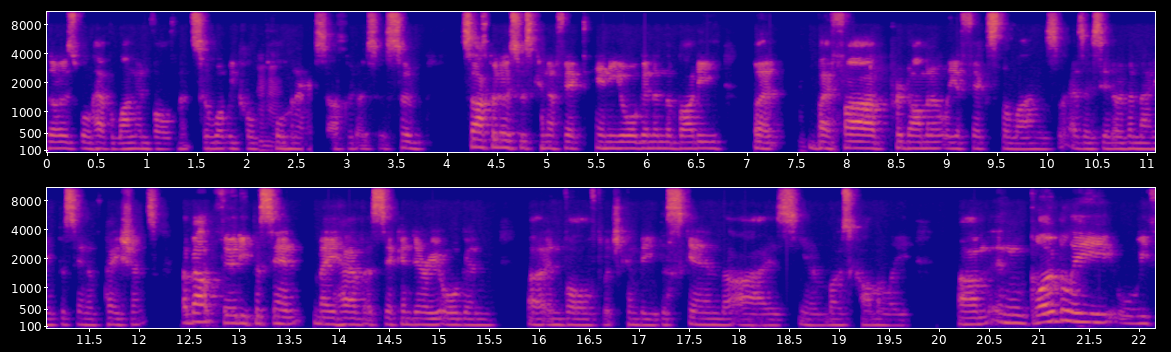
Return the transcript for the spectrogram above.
those will have lung involvement, so what we call mm-hmm. pulmonary sarcoidosis. So sarcoidosis can affect any organ in the body, but by far predominantly affects the lungs. As I said, over 90% of patients about 30% may have a secondary organ uh, involved, which can be the skin, the eyes, you know, most commonly. Um, and globally, we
